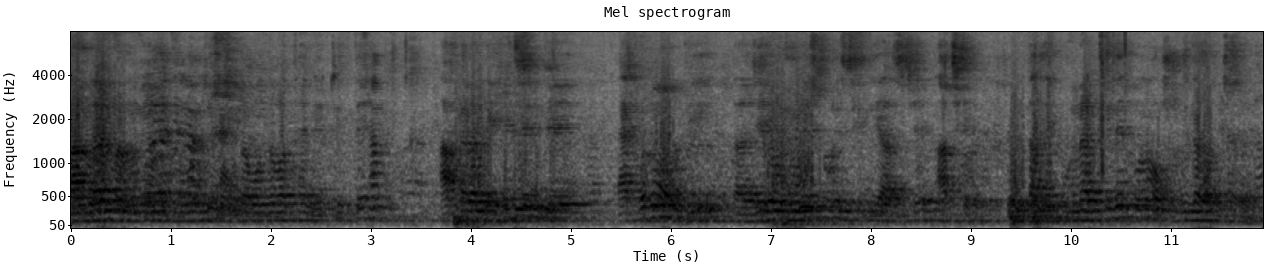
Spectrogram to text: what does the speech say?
বাংলার মাননীয় মুখ্যমন্ত্রী মমতা বন্দ্যোপাধ্যায়ের নেতৃত্বে। আপনারা দেখেছেন যে এখনও অবধি যে পরিবেশ পরিস্থিতি আসছে আছে তাতে পুণ্যার্থীদের কোনো অসুবিধা হচ্ছে না।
